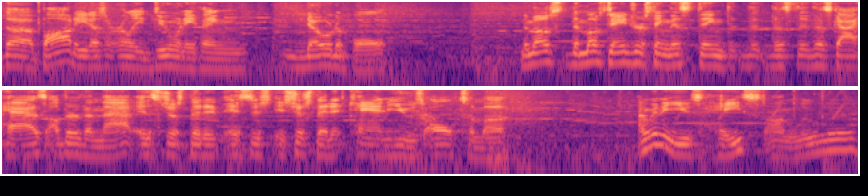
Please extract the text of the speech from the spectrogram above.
the body doesn't really do anything notable. The most the most dangerous thing this thing this this guy has, other than that, is just that it is just it's just that it can use Ultima. I'm gonna use haste on Lulu.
